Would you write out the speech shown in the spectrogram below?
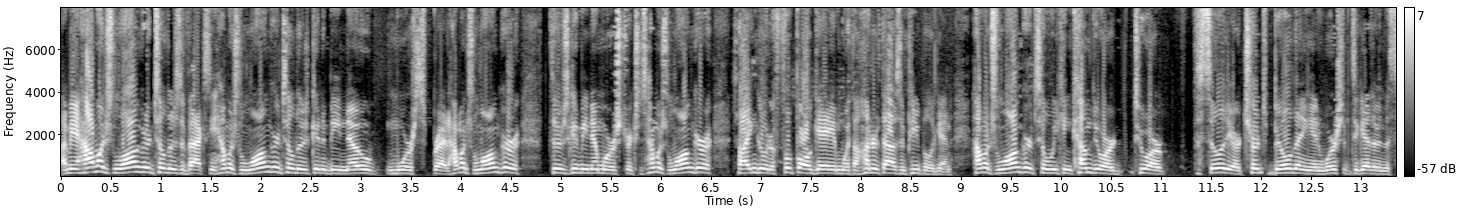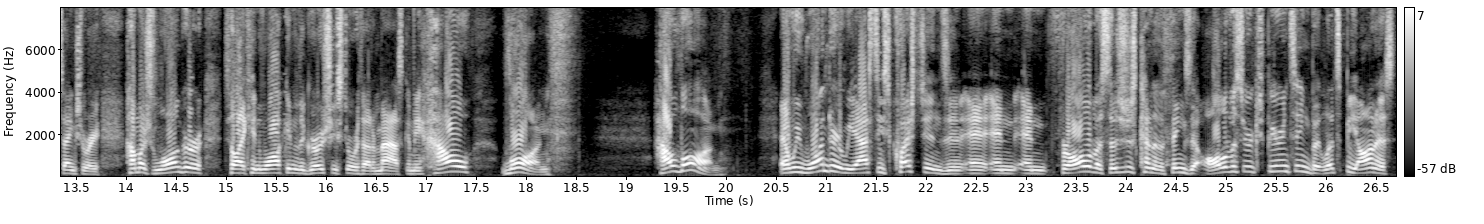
I mean, how much longer until there's a vaccine? How much longer until there's going to be no more spread? How much longer there's going to be no more restrictions? How much longer till I can go to a football game with 100,000 people again? How much longer till we can come to our to our facility, our church building, and worship together in the sanctuary? How much longer till I can walk into the grocery store without a mask? I mean, how long? How long? And we wonder, we ask these questions, and, and, and for all of us, those are just kind of the things that all of us are experiencing. But let's be honest,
